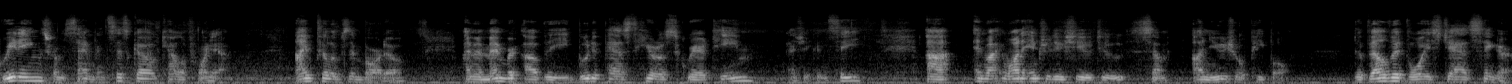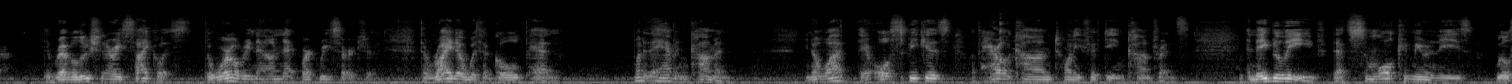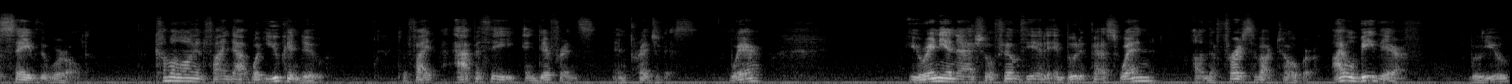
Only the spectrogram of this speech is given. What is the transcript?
Greetings from San Francisco, California. I'm Philip Zimbardo. I'm a member of the Budapest Hero Square team, as you can see, uh, and I want to introduce you to some unusual people. The velvet voiced jazz singer, the revolutionary cyclist, the world-renowned network researcher, the writer with a gold pen. What do they have in common? You know what? They're all speakers of HeroCon 2015 conference, and they believe that small communities will save the world. Come along and find out what you can do to fight apathy, indifference, and prejudice. Where? Urania National Film Theater in Budapest. When? On the 1st of October. I will be there. Will you?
